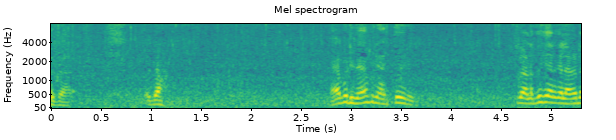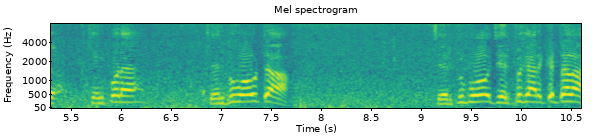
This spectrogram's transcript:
ഇതാ ഇതാ. ഞാൻ പിടി അടുത്ത് വരും. വെള്ളത്തിൽ കയറക്കല്ല അങ്ങോട്ട് ചെരുപ്പോടാ ചെരുപ്പ് പോവട്ടാ. ചെരുപ്പ് പോ ചെരുപ്പ് കറക്കട്ടടാ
